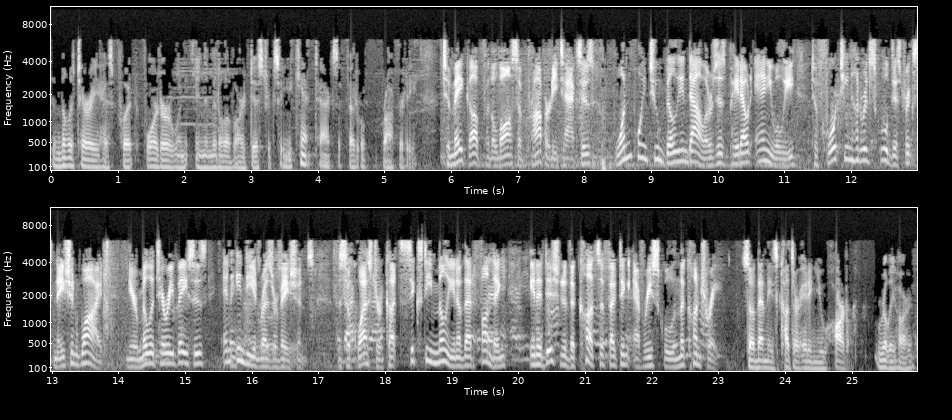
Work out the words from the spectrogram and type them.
The military has put Fort Irwin in the middle of our district, so you can't tax a federal property. To make up for the loss of property taxes, $1.2 billion is paid out annually to 1,400 school districts nationwide, near military bases and Indian reservations. The sequester cut 60 million of that funding, in addition to the cuts affecting every school in the country. So then these cuts are hitting you harder. Really hard.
